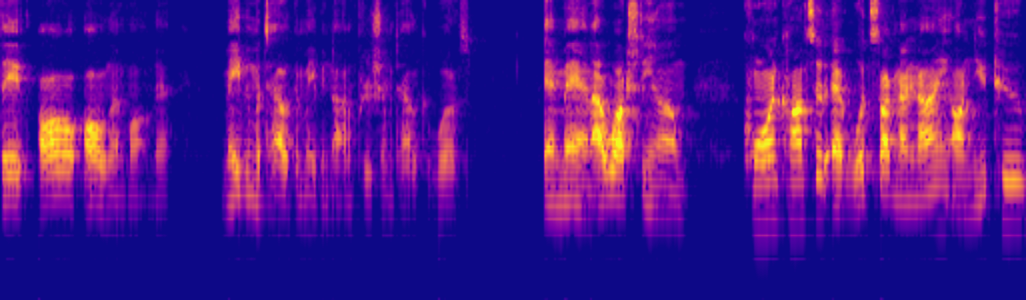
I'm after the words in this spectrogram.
they all all of them on there. Maybe Metallica, maybe not. I'm pretty sure Metallica was. And man, I watched the um Korn concert at Woodstock '99 on YouTube.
